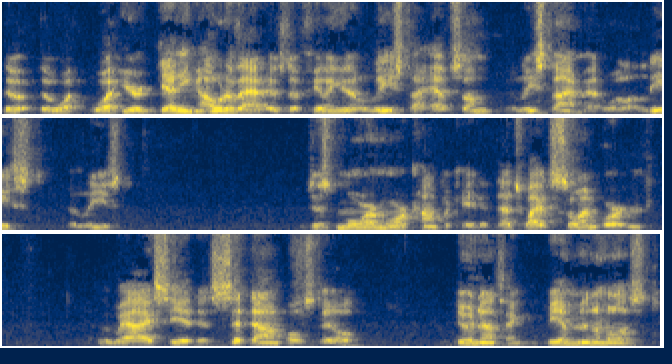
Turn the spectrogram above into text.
The, the what what you're getting out of that is the feeling that at least I have some at least I'm at well at least at least just more and more complicated. That's why it's so important. The way I see it is sit down, hold still, do nothing, be a minimalist,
